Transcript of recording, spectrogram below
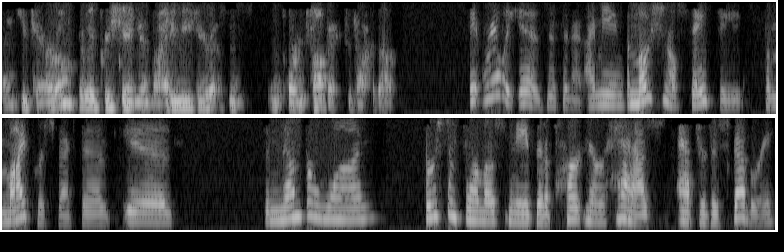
Thank you, Carol. Really appreciate you inviting me here. This is an important topic to talk about. It really is, isn't it? I mean, emotional safety, from my perspective, is the number one, first and foremost need that a partner has after discovery.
